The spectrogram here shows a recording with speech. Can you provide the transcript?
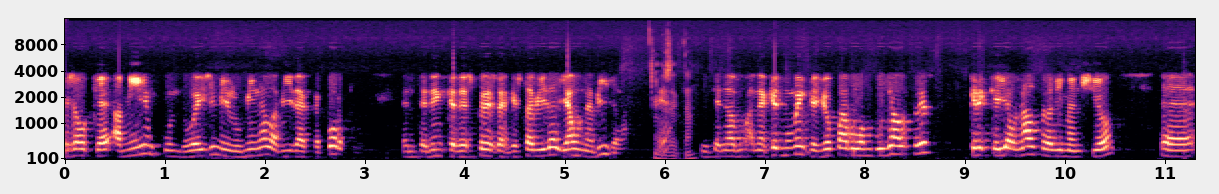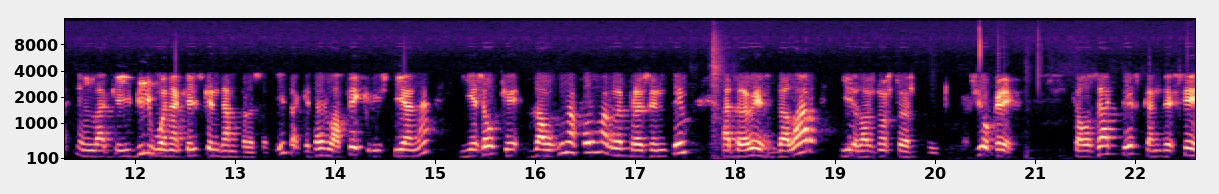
és el que a mi em condueix i m'il·lumina la vida que porto, entenent que després d'aquesta vida hi ha una vida. Eh? Exacte. I que en, el, en aquest moment que jo parlo amb vosaltres, crec que hi ha una altra dimensió eh, en la que hi viuen aquells que ens han precedit. Aquesta és la fe cristiana i és el que d'alguna forma representem a través de l'art i de les nostres cultures. Jo crec que els actes que han de ser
